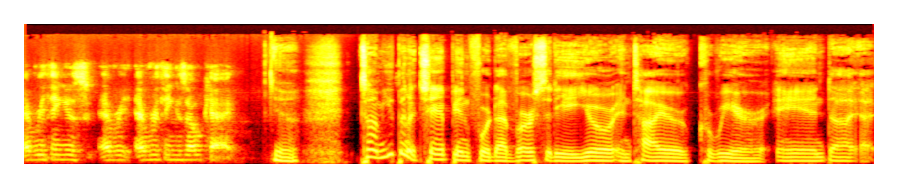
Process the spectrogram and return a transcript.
everything is every everything is okay. Yeah. Tom, you've been a champion for diversity your entire career. And uh,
